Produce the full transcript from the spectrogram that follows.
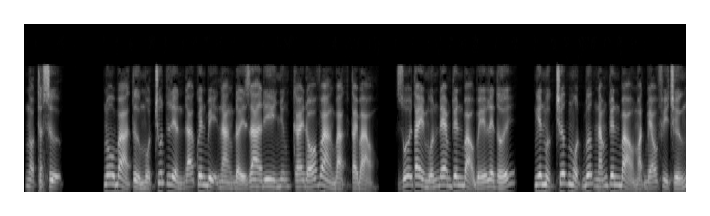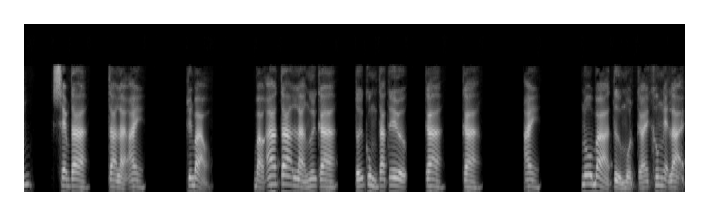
ngọt thật sự. Nô bà tử một chút liền đã quên bị nàng đẩy ra đi những cái đó vàng bạc tài bảo, duỗi tay muốn đem tuyên bảo bế lên tới, nghiên mực trước một bước nắm tuyên bảo mặt béo phi trứng, xem ta, ta là ai? Tuyên bảo, bảo a ta là ngươi ca, tới cùng ta kêu, ca, ca, ai? Nô bà tử một cái không nghẹn lại,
